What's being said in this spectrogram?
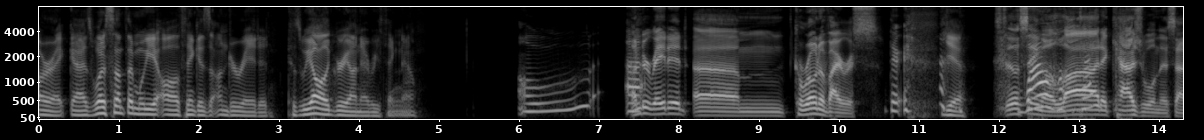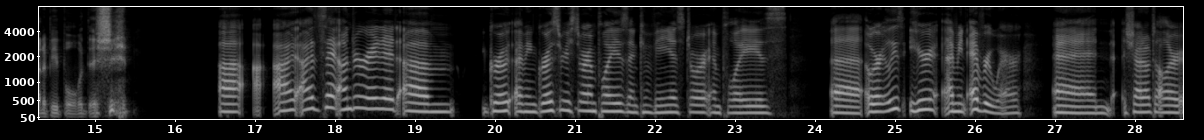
All right, guys. What is something we all think is underrated? Because we all agree on everything now. Oh, uh, Underrated. Um, coronavirus. there. Yeah. Still seeing Wow, a lot time- of casualness out of people with this shit. Uh, I I'd say underrated. Um, gro- I mean, grocery store employees and convenience store employees, uh, or at least here. I mean, everywhere. And shout out to all our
